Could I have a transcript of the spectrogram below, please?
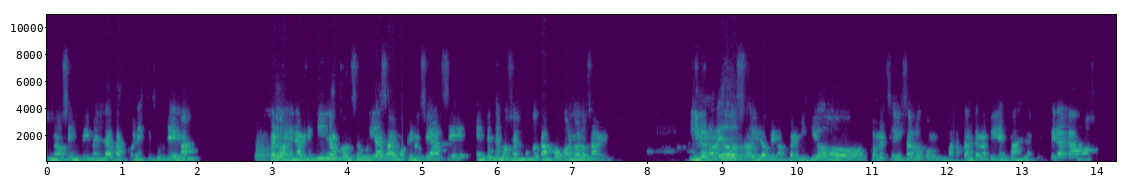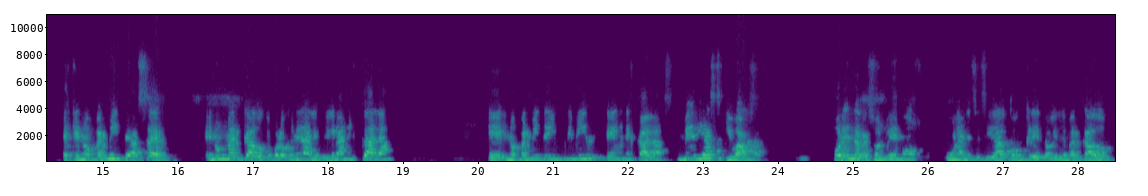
no se imprimen latas con este sistema. Perdón, en Argentina con seguridad sabemos que no se hace, entendemos en el mundo tampoco, no lo sabemos. Y lo novedoso y lo que nos permitió comercializarlo con bastante rapidez, más de la que esperábamos, es que nos permite hacer en un mercado que por lo general es de gran escala, eh, nos permite imprimir en escalas medias y bajas. Por ende, resolvemos una necesidad concreta hoy de mercado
